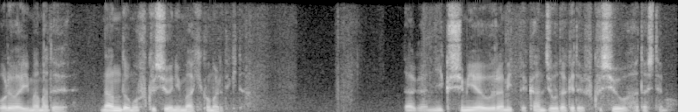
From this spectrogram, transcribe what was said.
俺は今まで何度も復讐に巻き込まれてきた。だが憎しみや恨みって感情だけで復讐を果たしても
